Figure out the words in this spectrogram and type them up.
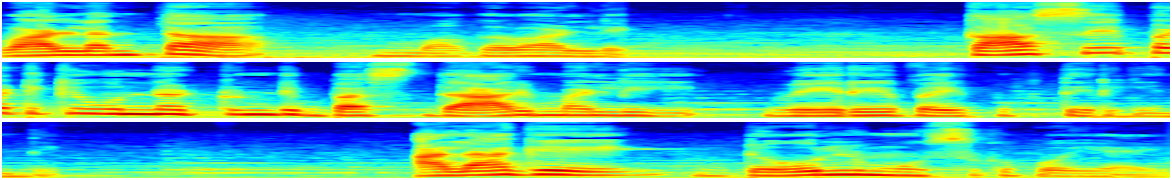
వాళ్ళంతా మగవాళ్ళే. కాసేపటికి ఉన్నట్టుండి బస్ దారి మళ్ళీ వేరే వైపుకు తిరిగింది. అలాగే డోర్లు మూసుకుపోయాయి.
